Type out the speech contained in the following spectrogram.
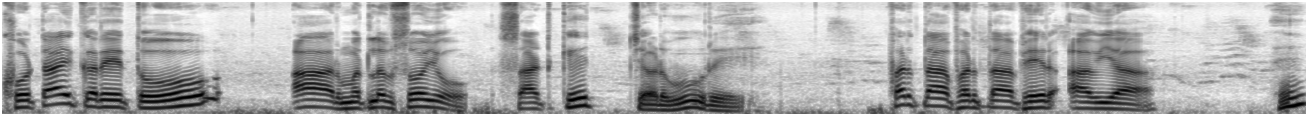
ખોટાઈ કરે તો આર મતલબ સોયો, સાટકે ચડવું રે. ફરતા ફરતા ફેર આવ્યા, હે?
